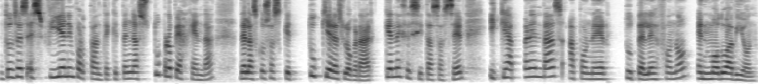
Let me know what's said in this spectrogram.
Entonces es bien importante que tengas tu propia agenda de las cosas que tú quieres lograr, qué necesitas hacer y que aprendas a poner tu teléfono en modo avión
